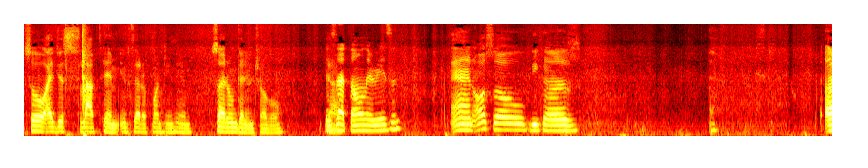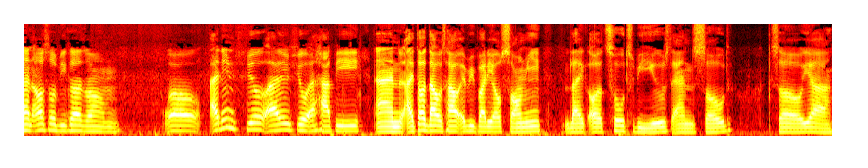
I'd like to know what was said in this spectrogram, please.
So I just slapped him instead of punching him, so I don't get in trouble. Is Yeah. that the only reason? And also because. And also because um well, I didn't feel I didn't feel happy, and I thought that was how everybody else saw me, like a tool to be used and sold. So yeah,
